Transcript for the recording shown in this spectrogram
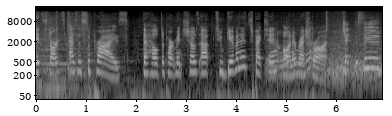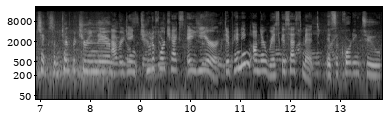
It starts as a surprise. The health department shows up to give an inspection on a restaurant, Check the food, check some temperature in there. averaging two to four checks a year, depending on their risk assessment. It's according to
